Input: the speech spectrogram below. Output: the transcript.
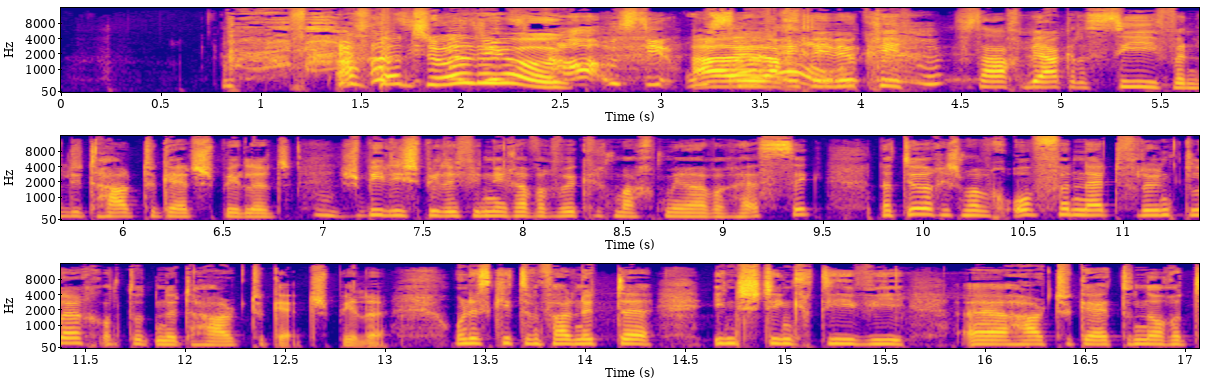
Also, Entschuldigung. aus dir Also, ich bin wirklich, ich sag mir aggressiv, wenn Leute Hard to Get spielen. Spiele spielen finde ich einfach wirklich, macht mir einfach hässig. Natürlich ist man einfach offen, nett, freundlich und tut nicht Hard to Get spielen. Und es gibt im Fall nicht den instinktive äh, Hard to Get und nachher,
